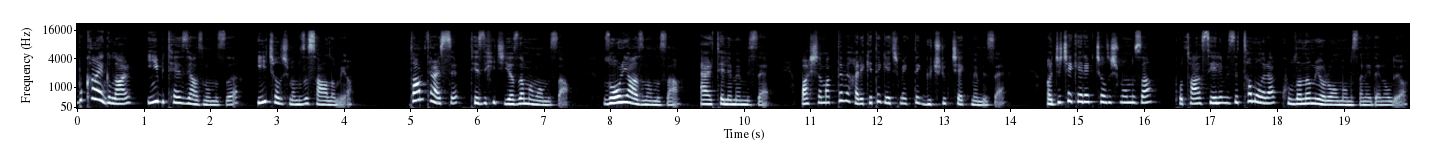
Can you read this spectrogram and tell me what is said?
Bu kaygılar iyi bir tez yazmamızı, iyi çalışmamızı sağlamıyor. Tam tersi tezi hiç yazamamamıza, zor yazmamıza, ertelememize, başlamakta ve harekete geçmekte güçlük çekmemize, acı çekerek çalışmamıza, potansiyelimizi tam olarak kullanamıyor olmamıza neden oluyor.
